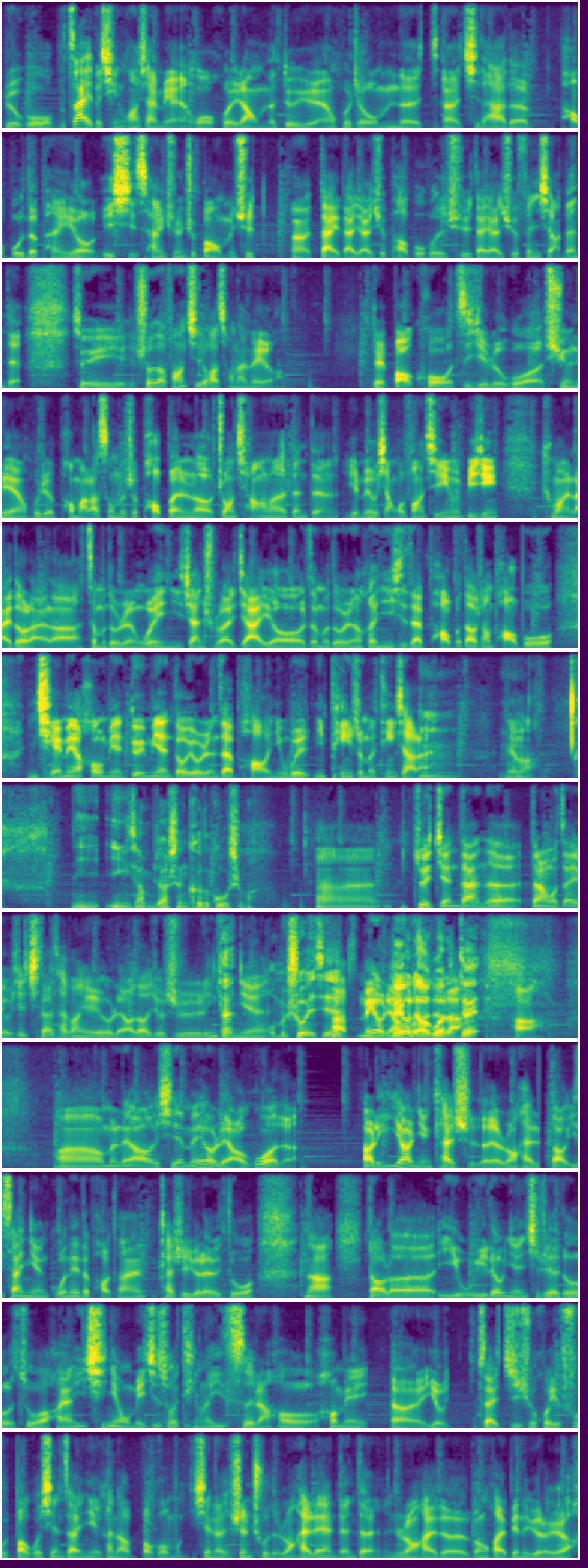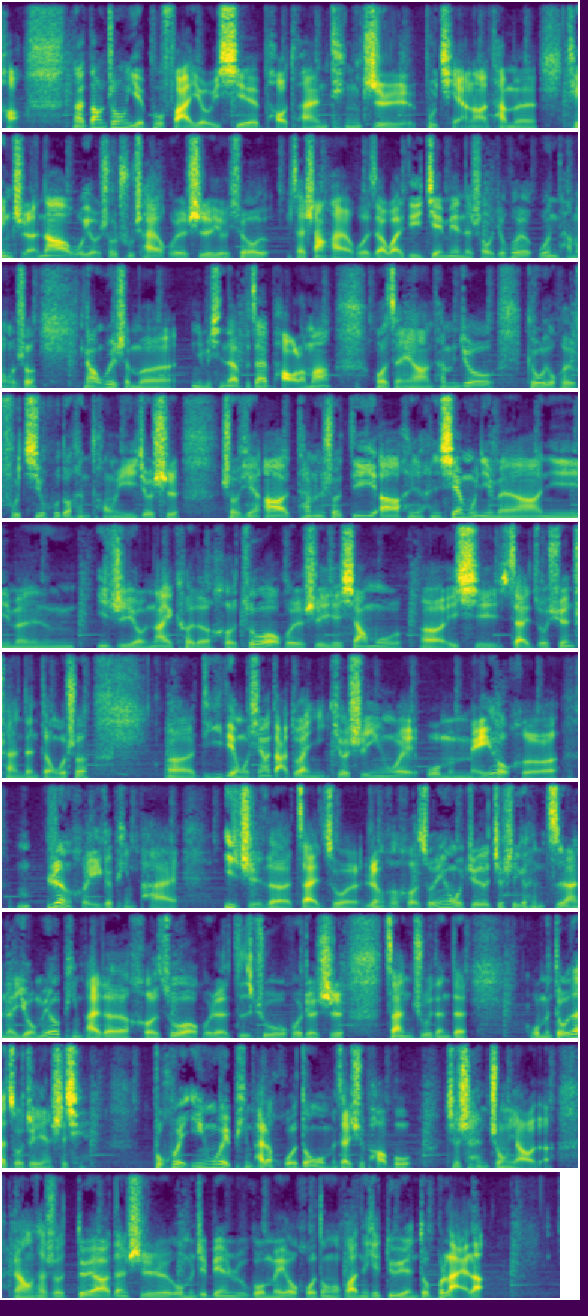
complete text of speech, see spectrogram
如果我不在的情况下面，我会让我们的队员或者我们的呃其他的跑步的朋友一起参与去帮我们去呃带大家去跑步或者去大家去分享等等。所以说到放弃的话，从来没有。对，包括我自己，如果训练或者跑马拉松的时候跑崩了、撞墙了等等，也没有想过放弃，因为毕竟，come on，来都来了，这么多人为你站出来加油，这么多人和你一起在跑步道上跑步，你前面、后面、对面都有人在跑，你为你凭什么停下来？对吗？你印象比较深刻的故事吗？嗯，最简单的，当然我在有些其他采访也有聊到，就是零九年，我们说一些啊没有没有聊过的，对，好，啊，我们聊一些没有聊过的。二零一二年开始的，然后还到一三年，国内的跑团开始越来越多。那到了一五一六年，其实也都有做，好像一七年我没记错停了一次，然后后面呃有。再继续恢复，包括现在你也看到，包括我们现在身处的 Run High Land 等等，Run High 的文化也变得越来越好。那当中也不乏有一些跑团停滞不前了，他们停止了。那我有时候出差，或者是有时候在上海或者在外地见面的时候，就会问他们，我说：“那为什么你们现在不再跑了吗？或者怎样？”他们就给我的回复几乎都很统一，就是首先啊，他们说第一啊，很很羡慕你们啊，你们一直有耐克的合作或者是一些项目，呃，一起在做宣传。等等，我说，呃，第一点，我先要打断你，就是因为我们没有和任何一个品牌一直的在做任何合作，因为我觉得这是一个很自然的，有没有品牌的合作或者资助或者是赞助等等，我们都在做这件事情，不会因为品牌的活动我们再去跑步，这是很重要的。然后他说，对啊，但是我们这边如果没有活动的话，那些队员都不来了。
